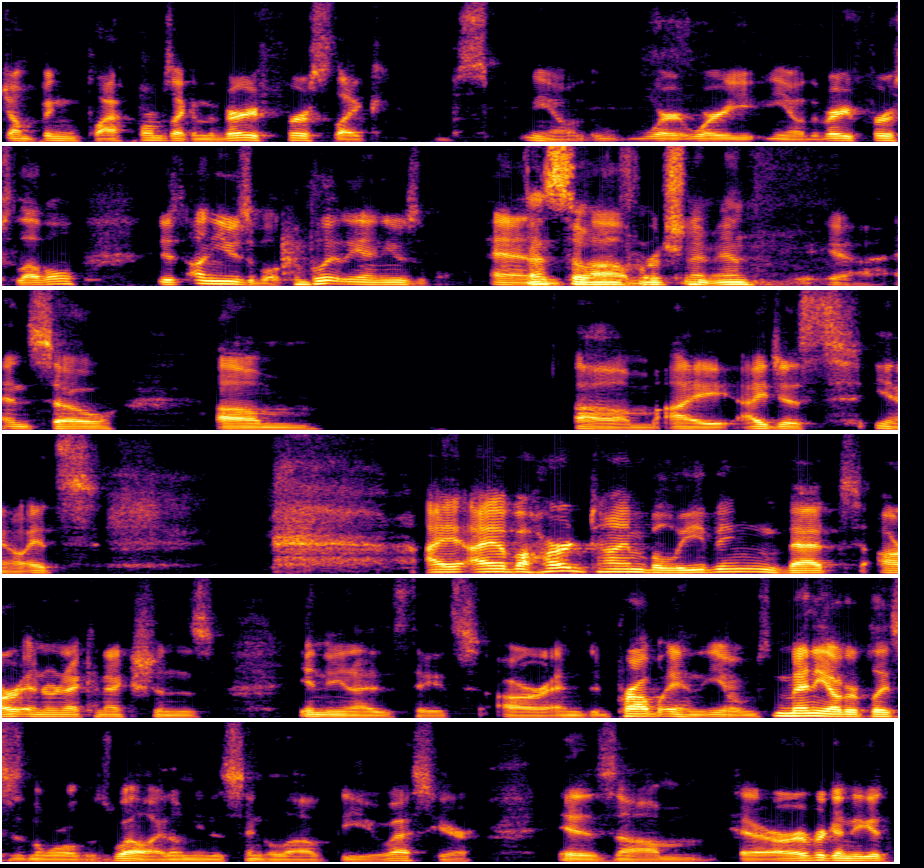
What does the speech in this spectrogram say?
jumping platforms like in the very first like you know where where you, you know the very first level is unusable completely unusable and That's so um, unfortunate, man. yeah and so um um i i just you know it's I, I have a hard time believing that our internet connections in the United States are, and probably, and you know, many other places in the world as well. I don't mean to single out the U.S. here. Is um, are ever going to get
